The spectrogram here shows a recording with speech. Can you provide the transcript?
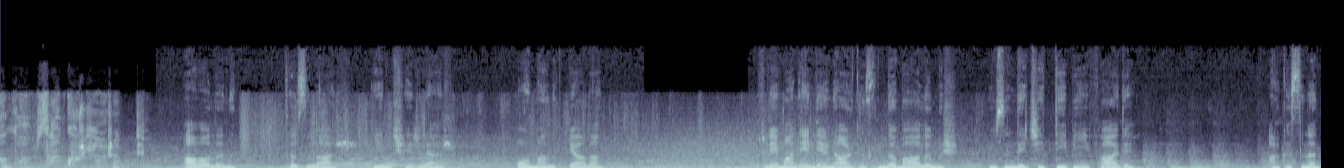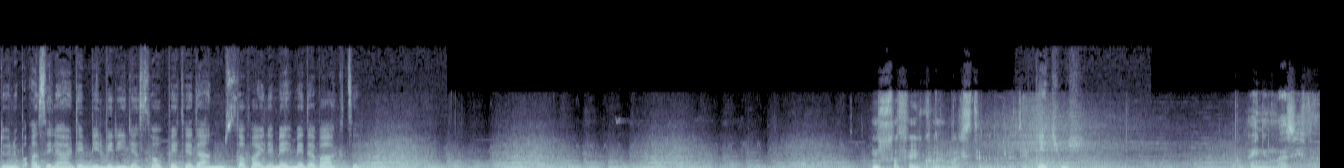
Allah'ım sen koru ya Rabbim. Av alanı, tazılar, yeniçeriler, ormanlık bir alan. Süleyman ellerini arkasında bağlamış, yüzünde ciddi bir ifade. Arkasına dönüp az ileride birbiriyle sohbet eden Mustafa ile Mehmet'e baktı. Mustafa'yı korumak istedin öyle değil mi? Geçmiş. Bu benim vazifem.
